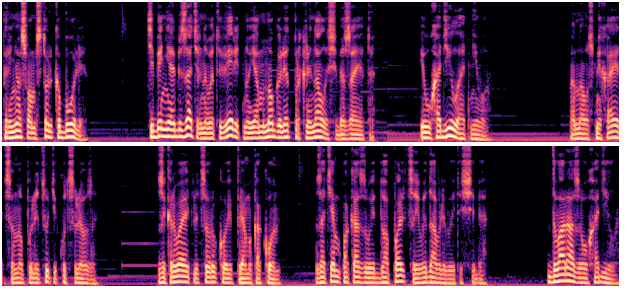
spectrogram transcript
принес вам столько боли. Тебе не обязательно в это верить, но я много лет проклинала себя за это. И уходила от него». Она усмехается, но по лицу текут слезы. Закрывает лицо рукой, прямо как он. Затем показывает два пальца и выдавливает из себя. Два раза уходила.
